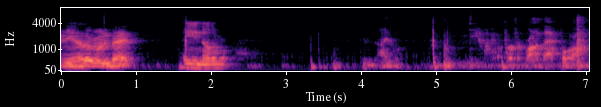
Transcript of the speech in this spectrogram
Any other running back? they need another. I don't. Damn, I got a perfect running back for them.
